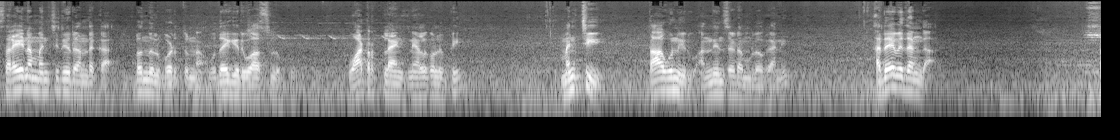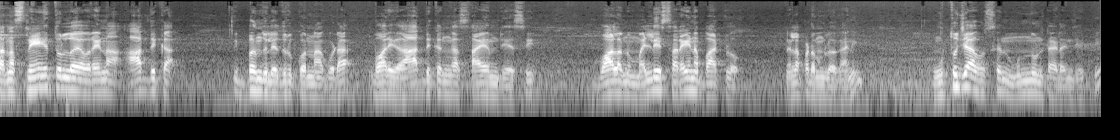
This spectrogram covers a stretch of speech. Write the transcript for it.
సరైన మంచినీరు అందక ఇబ్బందులు పడుతున్న ఉదయగిరి వాసులకు వాటర్ ప్లాంట్ నెలకొల్పి మంచి తాగునీరు అందించడంలో కానీ అదేవిధంగా తన స్నేహితుల్లో ఎవరైనా ఆర్థిక ఇబ్బందులు ఎదుర్కొన్నా కూడా వారికి ఆర్థికంగా సాయం చేసి వాళ్ళను మళ్ళీ సరైన బాటలో నిలపడంలో కానీ ముతుజా హుస్సేన్ ముందుంటాడని చెప్పి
